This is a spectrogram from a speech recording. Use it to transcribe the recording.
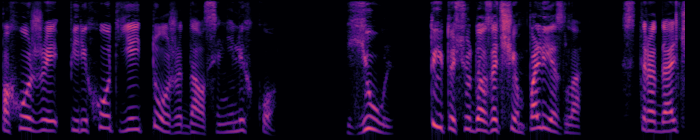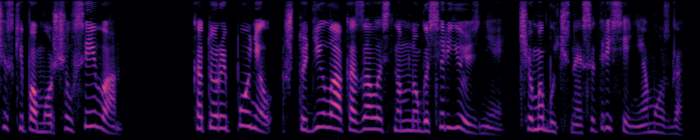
Похоже, переход ей тоже дался нелегко. «Юль, ты-то сюда зачем полезла?» Страдальчески поморщился Иван, который понял, что дело оказалось намного серьезнее, чем обычное сотрясение мозга.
